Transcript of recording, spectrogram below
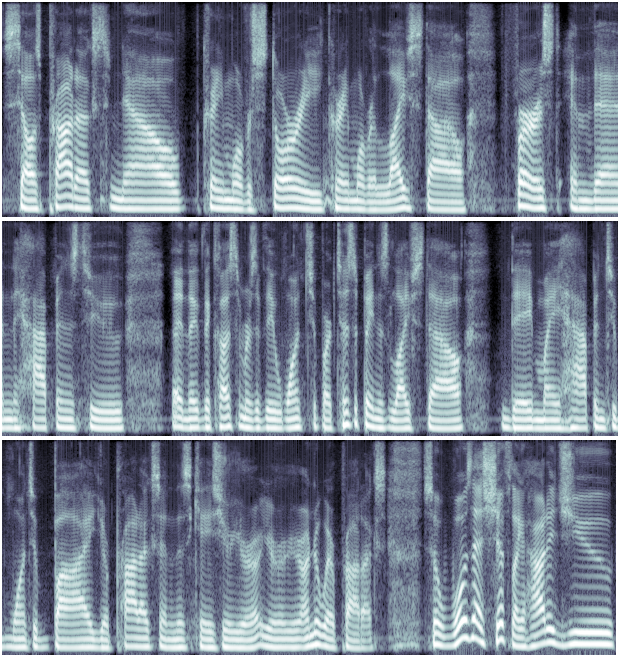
sells products to now creating more of a story, creating more of a lifestyle first, and then happens to and the, the customers if they want to participate in this lifestyle, they might happen to want to buy your products. And in this case, your your your, your underwear products. So what was that shift like? How did you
